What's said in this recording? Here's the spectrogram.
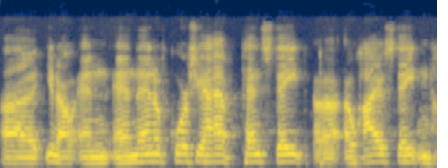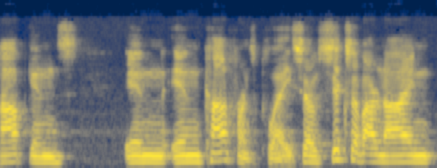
Uh, you know, and and then of course you have Penn State, uh, Ohio State, and Hopkins in in conference play. So six of our nine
